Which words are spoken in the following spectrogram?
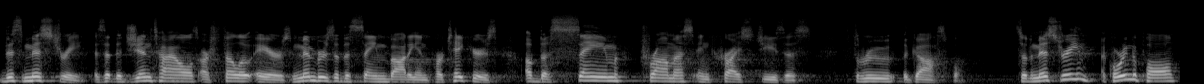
This mystery is that the Gentiles are fellow heirs, members of the same body, and partakers of the same promise in Christ Jesus through the gospel. So, the mystery, according to Paul,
